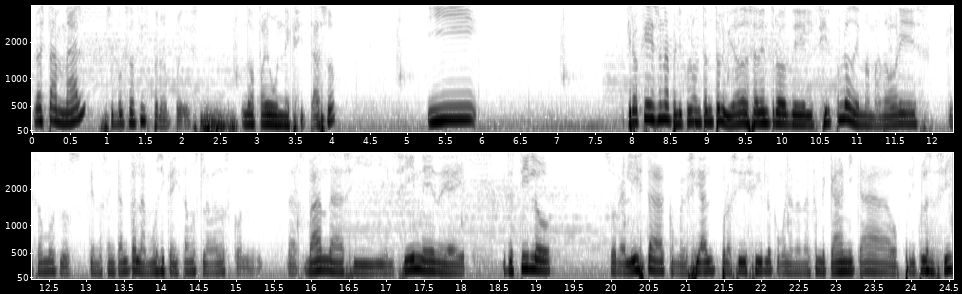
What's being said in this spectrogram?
No está mal su box office, pero pues no fue un exitazo. Y creo que es una película un tanto olvidada, o sea, dentro del círculo de mamadores que somos los que nos encanta la música y estamos clavados con las bandas y el cine de este estilo surrealista, comercial, por así decirlo, como La Naranja Mecánica o películas así.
